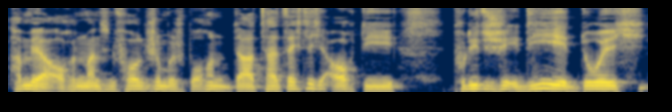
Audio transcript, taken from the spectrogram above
haben wir ja auch in manchen Folgen schon besprochen, da tatsächlich auch die politische Idee durch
